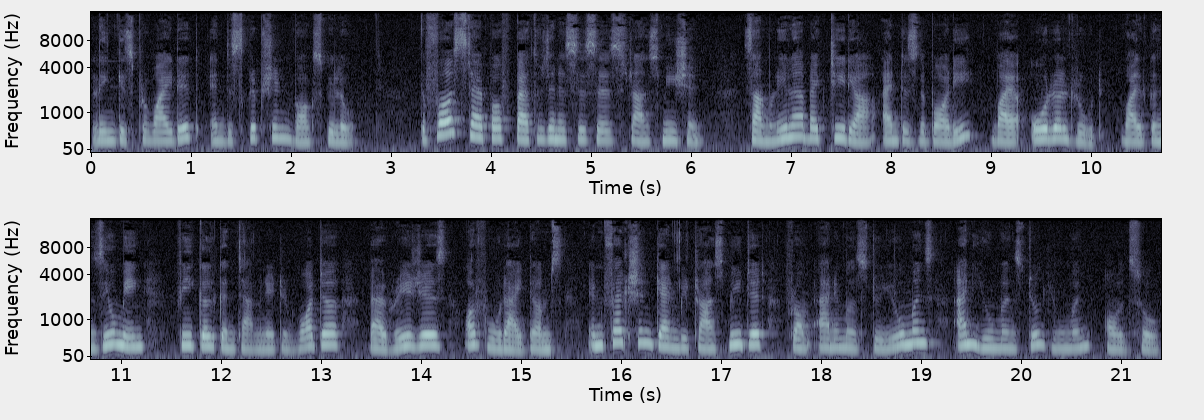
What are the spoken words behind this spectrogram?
Link is provided in description box below. The first step of pathogenesis is transmission. Salmonella bacteria enters the body via oral route while consuming fecal contaminated water, beverages or food items Infection can be transmitted from animals to humans and humans to human also.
